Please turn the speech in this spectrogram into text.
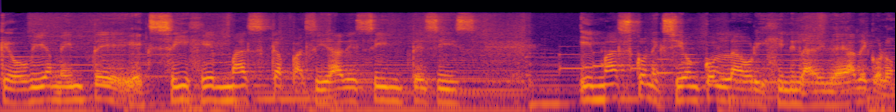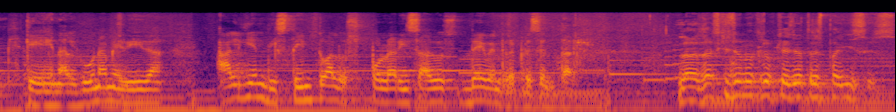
que obviamente exige más capacidad de síntesis y más conexión con la originalidad de Colombia, que en alguna medida alguien distinto a los polarizados deben representar. La verdad es que yo no creo que haya tres países.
